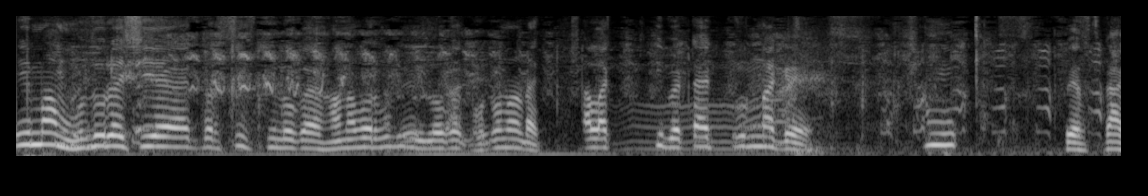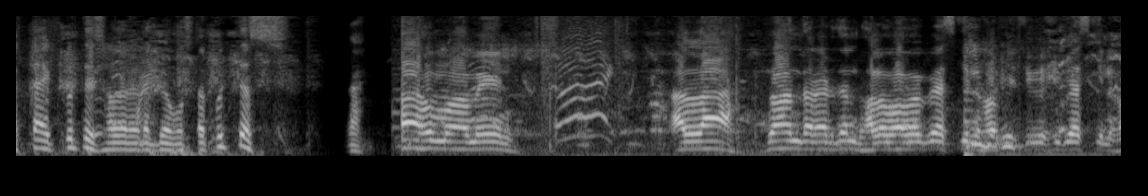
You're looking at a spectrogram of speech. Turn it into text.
ইমাম হুজুর এসিয়া একবার সিস্ট নিল গায়ে হানাবার রুটি নিল গায়ে ঘটনাটা শালা কি টাইট করুন না গে? টাইট করতে শালার একটা ব্যবস্থা আল্লাহুম্মা আমিন। আল্লাহ দোকানদারের জন্য ভালোভাবে বেশ কিন হ, বেশি বেশি বেশ কিন হ,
